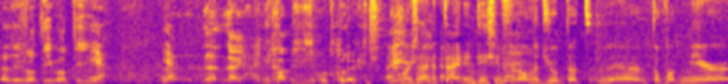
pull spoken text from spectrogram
Dat is wat die... Wat die Ja. Ja. Eh, nou ja, en die grap is niet zo goed gelukt. Maar zijn de tijden in die zin veranderd, Joep, dat we eh, toch wat meer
